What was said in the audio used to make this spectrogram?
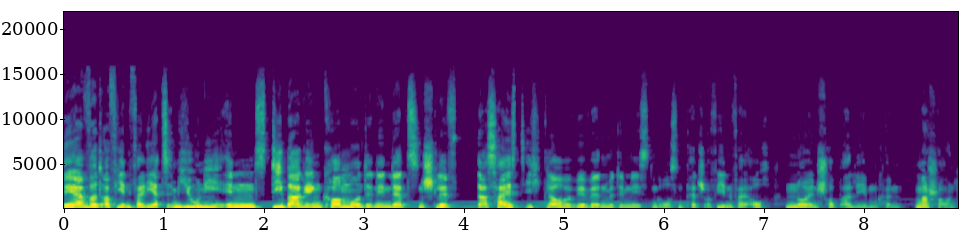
Der wird auf jeden Fall jetzt im Juni ins Debugging kommen und in den letzten Schliff. Das heißt, ich glaube, wir werden mit dem nächsten großen Patch auf jeden Fall auch einen neuen Shop erleben können. Mal schauen,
